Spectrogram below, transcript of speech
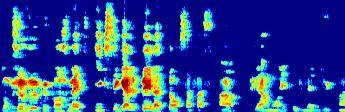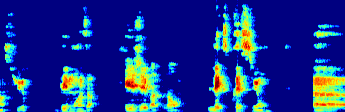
donc je veux que quand je mette x égale b là-dedans, ça fasse 1. Clairement, il faut que je du 1 sur b moins a. Et j'ai maintenant l'expression euh,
